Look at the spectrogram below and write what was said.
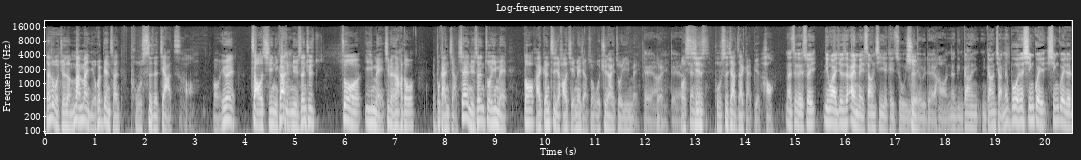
但是我觉得慢慢也会变成普世的价值。好哦，因为。早期你看女生去做医美，基本上她都不敢讲。现在女生做医美都还跟自己的好姐妹讲说：“我去哪里做医美？”对啊，对对啊。哦，其实普世价值在改变。好，那这个所以另外就是爱美商机也可以注意，对不对？哈，那你刚刚你刚刚讲那不过那新贵新贵的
